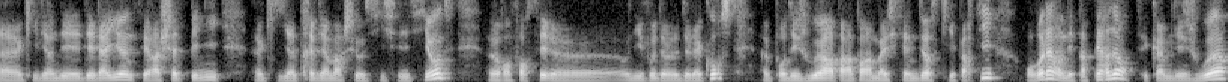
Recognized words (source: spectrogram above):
euh, qui vient des, Lions, et Rashad Penny euh, qui a très bien marché aussi chez les Seahawks, euh, renforcé au niveau de, la course pour des joueurs par rapport à Miles Sanders qui est parti. Bon voilà, on n'est pas perdant. C'est quand même des joueurs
